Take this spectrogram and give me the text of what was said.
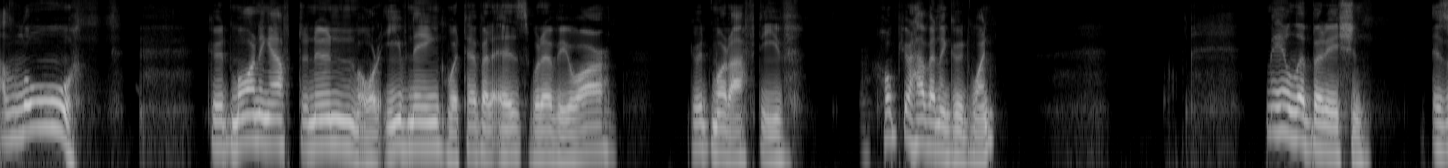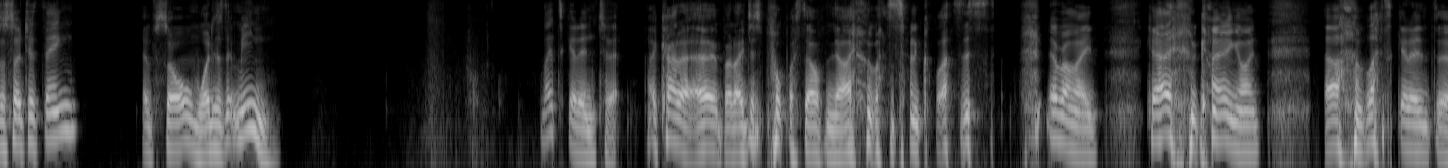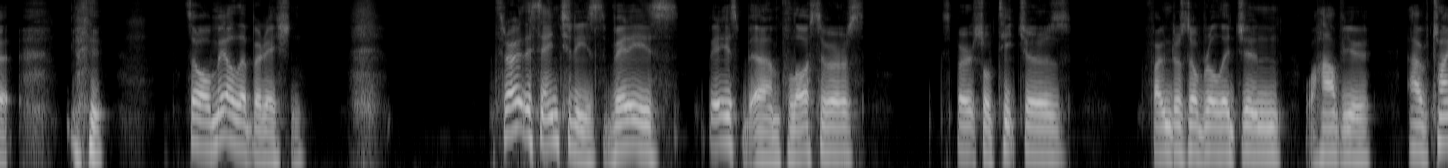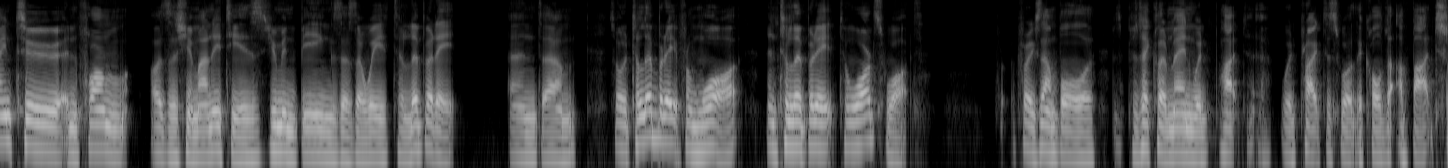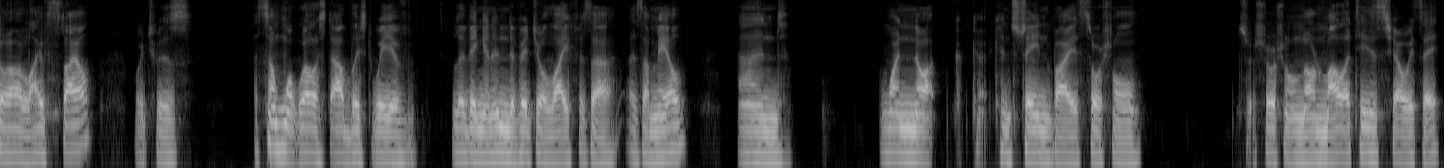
Hello. Good morning, afternoon, or evening, whatever it is, wherever you are. Good morning, Hope you're having a good one. Male liberation. Is there such a thing? If so, what does it mean? Let's get into it. I cut it out, but I just put myself in the eye with my sunglasses. Never mind. Okay, carrying on. Uh, let's get into it. so, male liberation. Throughout the centuries, various, various um, philosophers, spiritual teachers, founders of religion, what have you, have tried to inform us as humanity, as human beings, as a way to liberate. And um, so, to liberate from what and to liberate towards what? For example, particular men would, would practice what they called a bachelor lifestyle which was a somewhat well established way of living an individual life as a, as a male and one not constrained by social social normalities, shall we say.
